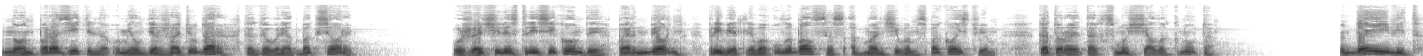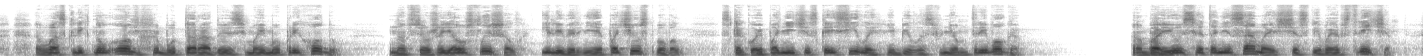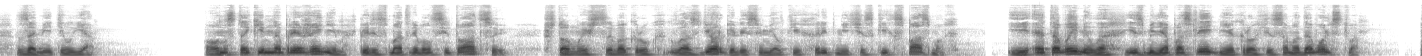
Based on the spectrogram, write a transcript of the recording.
Но он поразительно умел держать удар, как говорят боксеры. Уже через три секунды Пернберн приветливо улыбался с обманчивым спокойствием, которое так смущало Кнута. «Дэвид!» — воскликнул он, будто радуясь моему приходу, но все же я услышал, или вернее почувствовал, с какой панической силой билась в нем тревога. «Боюсь, это не самая счастливая встреча», — заметил я. Он с таким напряжением пересматривал ситуацию, что мышцы вокруг глаз дергались в мелких ритмических спазмах. И это вымело из меня последние крохи самодовольства.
